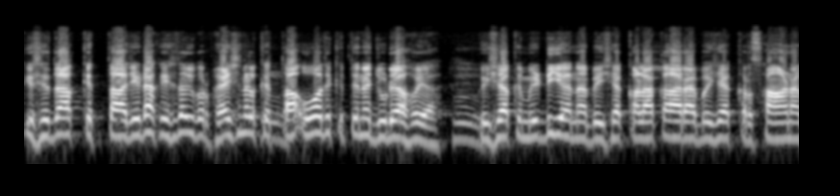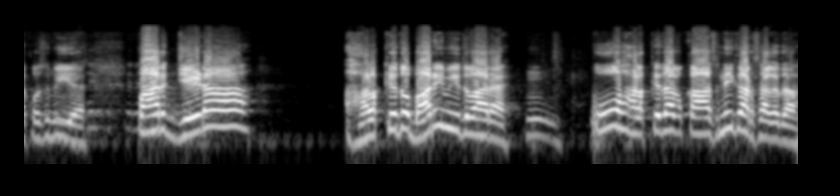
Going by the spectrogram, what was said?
ਕਿਸੇ ਦਾ ਕਿੱਤਾ ਜਿਹੜਾ ਕਿਸੇ ਦਾ ਵੀ ਪ੍ਰੋਫੈਸ਼ਨਲ ਕਿੱਤਾ ਉਹ ਉਹਦੇ ਕਿੱਤੇ ਨਾਲ ਜੁੜਿਆ ਹੋਇਆ। ਬੇਸ਼ੱਕ ਮੀਡੀਆ ਨਾਲ ਬੇਸ਼ੱਕ ਕਲਾਕਾਰ ਆ ਬੇਸ਼ੱਕ ਕਿਸਾਨ ਆ ਕੁਝ ਵੀ ਹੈ ਪਰ ਜਿਹੜਾ ਹਲਕੇ ਤੋਂ ਬਾਹਰੀ ਉਮੀਦਵਾਰ ਹੈ। ਉਹ ਹਲਕੇ ਦਾ ਵਿਕਾਸ ਨਹੀਂ ਕਰ ਸਕਦਾ।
